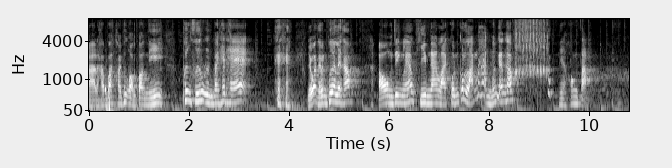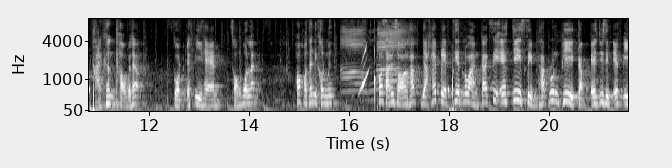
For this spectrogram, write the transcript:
มานะครับ ว่าทำไมเพิ่งออกตอนนี้เพิ่งซื้อรุ่นอื่นไปแท้ๆอย่าว่าแต่เพื่อนๆเลยครับ เอาจริงๆแล้วทีมงานหลายคนก็หลังหันเหมือนกันครับ เนี่ยห้องตัดขายเครื่องเก่าไปแล้ว กด FE แทน 2 คนแล้ว ห้องคอนเทนต์อีกคนนึง ข้อ 32 ครับ อยากให้เปรียบเทียบระหว่าง Galaxy S 20 ครับ รุ่นพี่กับ S 20 FE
